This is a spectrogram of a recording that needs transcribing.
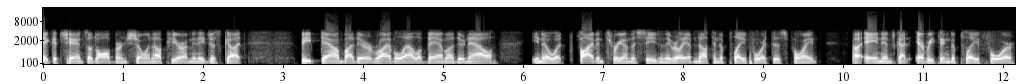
take a chance at Auburn showing up here? I mean, they just got beat down by their rival Alabama. They're now, you know, what five and three on the season. They really have nothing to play for at this point. Uh, A&M's got everything to play for,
